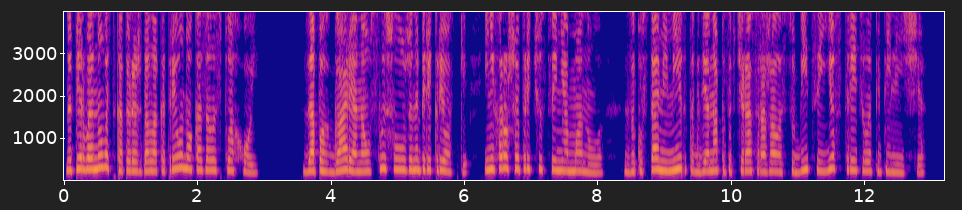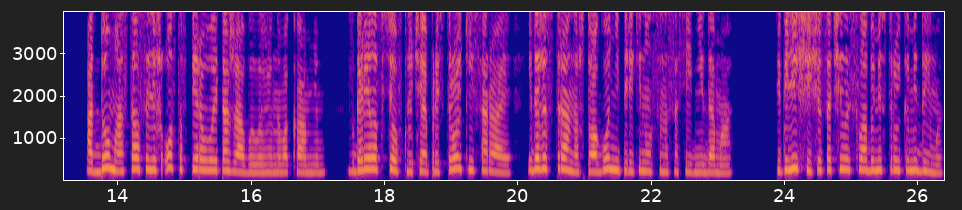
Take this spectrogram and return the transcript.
Но первая новость, которая ждала Катриону, оказалась плохой. Запах гари она услышала уже на перекрестке, и нехорошее предчувствие не обмануло. За кустами Мирта, где она позавчера сражалась с убийцей, ее встретило пепелище. От дома остался лишь остов первого этажа, выложенного камнем. Сгорело все, включая пристройки и сараи, и даже странно, что огонь не перекинулся на соседние дома. Пепелище еще сочилось слабыми струйками дыма,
